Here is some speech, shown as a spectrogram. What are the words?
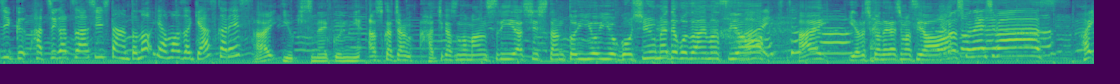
じく8月アシスタントの山崎飛鳥です。はいゆきつねくんにあすかちゃん8月のマンスリーアシスタントいよいよ5週目でございますよ。はい。はいよろしくお願いしますよ。よろしくお願いします。はい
